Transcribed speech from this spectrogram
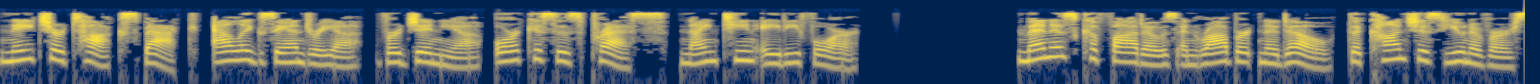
Nature Talks Back, Alexandria, Virginia, Orchises Press, 1984. Menes Kafatos and Robert Nadeau, The Conscious Universe,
